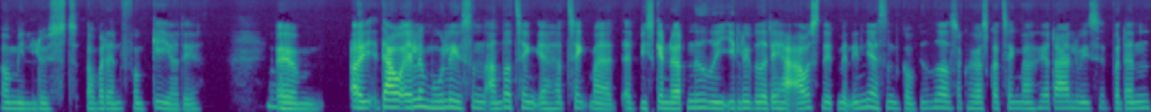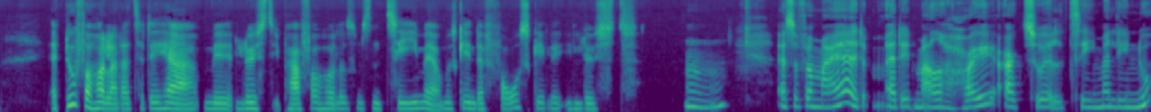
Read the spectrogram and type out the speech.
og min lyst? Og hvordan fungerer det? Mm. Øhm, og der er jo alle mulige sådan andre ting, jeg har tænkt mig, at, at vi skal nørde ned i i løbet af det her afsnit. Men inden jeg sådan går videre, så kan jeg også godt tænke mig at høre dig, Louise, hvordan at du forholder dig til det her med lyst i parforholdet som sådan et tema, og måske endda forskelle i lyst. Mm. Altså for mig er det, er det et meget højaktuelt tema lige nu,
